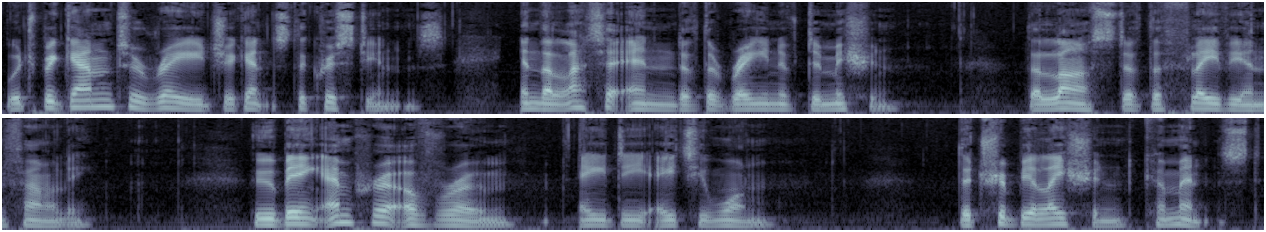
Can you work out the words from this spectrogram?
which began to rage against the Christians in the latter end of the reign of Domitian, the last of the Flavian family, who, being Emperor of Rome, AD 81, the tribulation commenced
